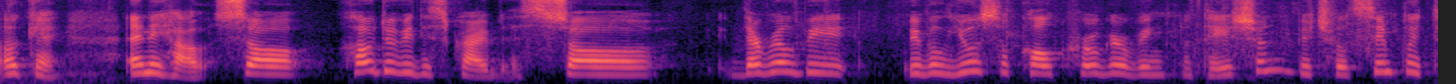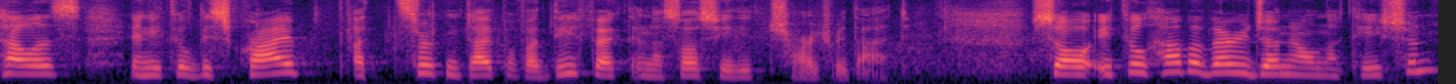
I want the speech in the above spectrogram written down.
Okay, anyhow, so how do we describe this? So there will be, we will use a called Kroger-Vink notation, which will simply tell us, and it will describe a certain type of a defect and associated charge with that. So it will have a very general notation.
